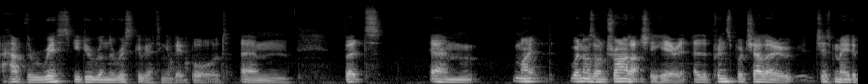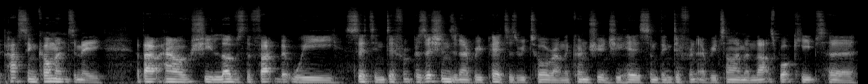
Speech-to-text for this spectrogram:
have the risk. You do run the risk of getting a bit bored. Um, but um, my when I was on trial actually here, uh, the principal cello just made a passing comment to me about how she loves the fact that we sit in different positions in every pit as we tour around the country, and she hears something different every time, and that's what keeps her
